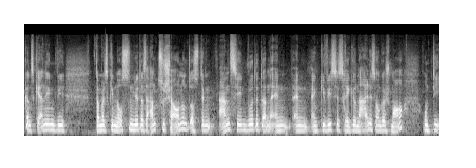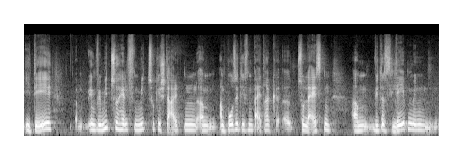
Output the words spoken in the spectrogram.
ganz gern irgendwie damals genossen, mir das anzuschauen und aus dem Ansehen wurde dann ein, ein, ein gewisses regionales Engagement und die Idee, irgendwie mitzuhelfen, mitzugestalten, ähm, einen positiven Beitrag äh, zu leisten, ähm, wie das Leben in,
